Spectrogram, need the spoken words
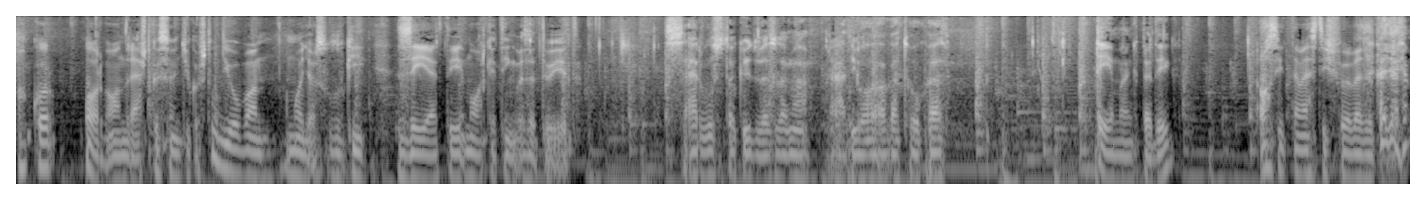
Akkor Varga Andrást köszöntjük a stúdióban, a Magyar Suzuki ZRT marketing vezetőjét. Szervusztok, üdvözlöm a rádióhallgatókat. Témánk pedig azt hittem, ezt is fölvezeted.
